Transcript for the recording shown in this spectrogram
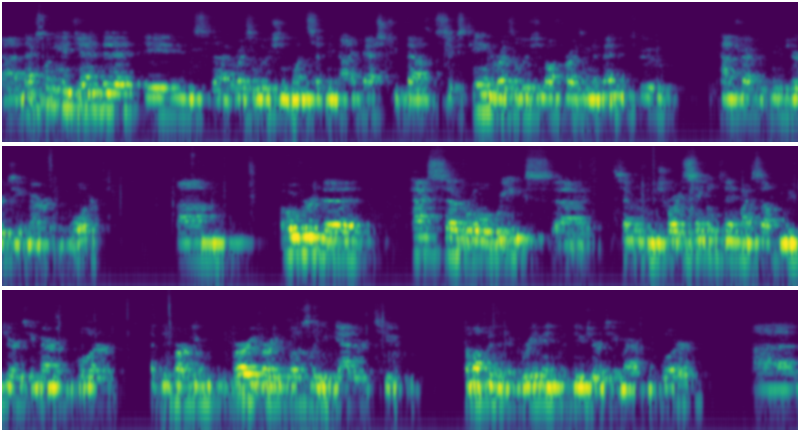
uh, next on the agenda is uh, Resolution 179-2016, a resolution authorizing an amendment to the contract with New Jersey American Water. Um, Over the past several weeks, uh, Senator Troy Singleton, myself, and New Jersey American Water have been working very, very closely together to come up with an agreement with New Jersey American Water. Uh,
